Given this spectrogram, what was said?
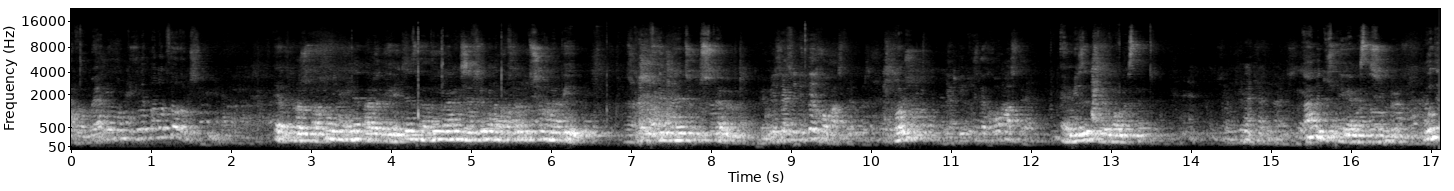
Δεδομένου ότι είναι πανορθόδοξοι. Ε, προσπαθούν, είναι παρατηρητές να δουν αν ξεφύγουν από αυτά που τους έχουμε πει. Τους κατευθύνουν έτσι όπως τους θέλουν. Εμείς γιατί τους δεχόμαστε; Πώς; Γιατί τους δεχόμαστε; Εμείς δεν τους δεχόμαστε. Άλλοι τους πήγανε στη Σύνοδο. Ούτε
